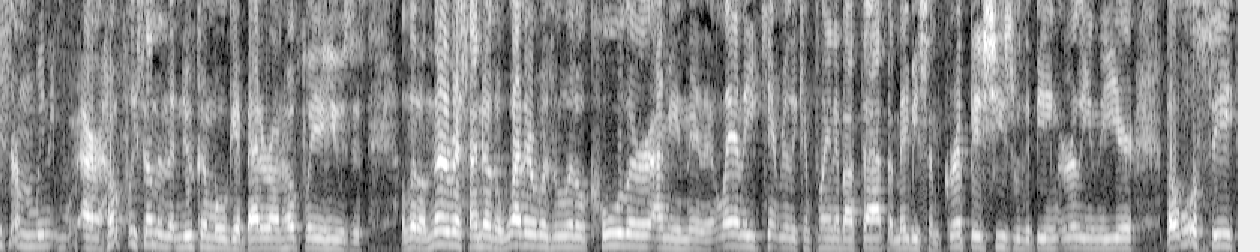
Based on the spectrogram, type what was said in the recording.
something we or hopefully something that Newcomb will get better on. Hopefully he was just a little nervous. I know the weather was a little cooler. I mean, in Atlanta you can't really complain about that, but maybe some grip issues with it being early in the year. But we'll see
